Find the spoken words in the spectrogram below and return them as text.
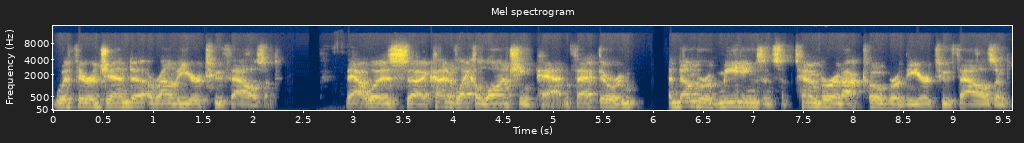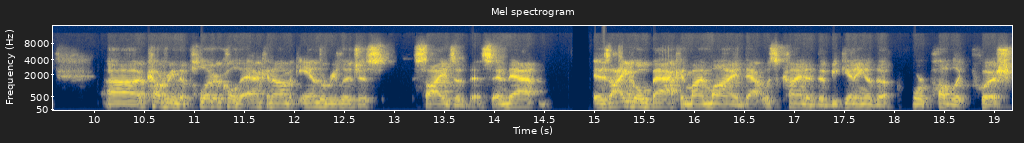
with their agenda around the year 2000. That was uh, kind of like a launching pad. In fact, there were a number of meetings in September and October of the year 2000 uh, covering the political, the economic, and the religious sides of this. And that, as I go back in my mind, that was kind of the beginning of the more public push.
